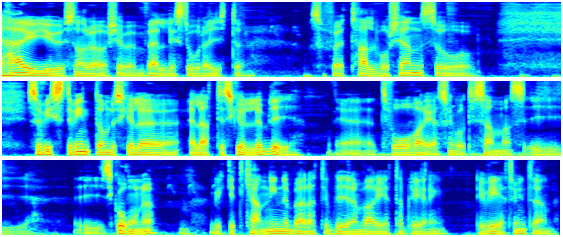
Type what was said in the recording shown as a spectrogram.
det här är ju djur som rör sig över väldigt stora ytor. Så för ett halvår sedan så, så visste vi inte om det skulle, eller att det skulle bli eh, två vargar som går tillsammans i, i Skåne. Vilket kan innebära att det blir en vargetablering. Det vet vi inte än.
